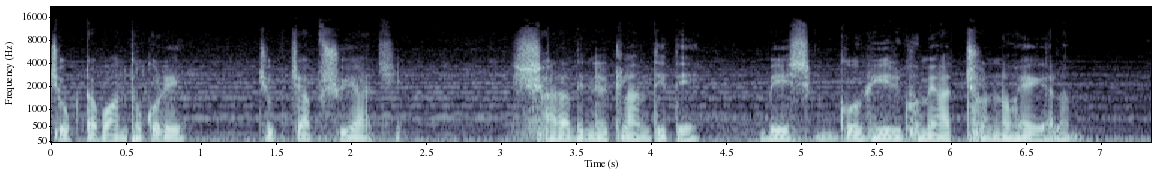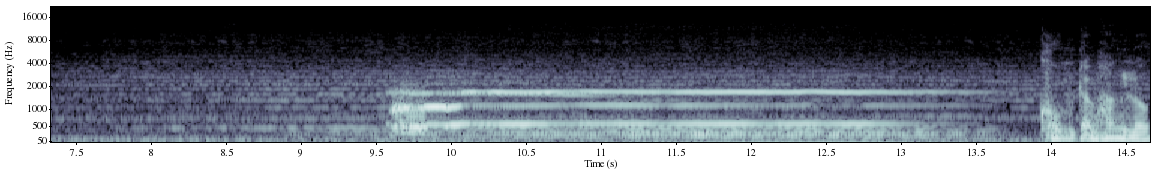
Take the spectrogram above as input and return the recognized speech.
চোখটা বন্ধ করে চুপচাপ শুয়ে আছি। সারাদিনের ক্লান্তিতে বেশ গভীর ঘুমে আচ্ছন্ন হয়ে গেলাম। ঘুমটা ভাঙল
